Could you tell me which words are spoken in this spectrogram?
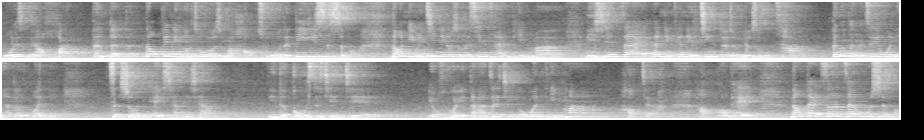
我为什么要换？等等的。那我跟你合作我有什么好处？我的利益是什么？然后你们今年有什么新产品吗？你现在，那你跟你的竞争对手有什么差？等等的这些问题，他都会问你。这时候你可以想一想，你的公司简介有回答这几个问题吗？好，这样好，OK。然后代理商在乎什么？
